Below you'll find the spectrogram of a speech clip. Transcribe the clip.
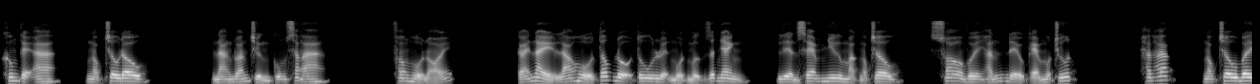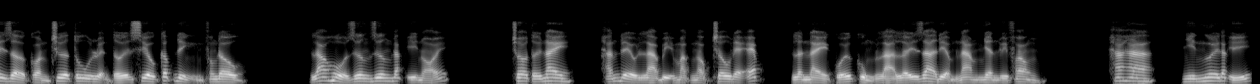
Không tệ a, Ngọc Châu đâu? Nàng đoán chừng cũng sắp a. Phong hổ nói. Cái này lão hổ tốc độ tu luyện một mực rất nhanh, liền xem như mặc Ngọc Châu, so với hắn đều kém một chút. Hắc hắc, Ngọc Châu bây giờ còn chưa tu luyện tới siêu cấp đỉnh phong đâu. Lão hổ dương dương đắc ý nói. Cho tới nay, hắn đều là bị mặc Ngọc Châu đè ép, lần này cuối cùng là lấy ra điểm nam nhân vì phong. Ha ha, nhìn ngươi đắc ý,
